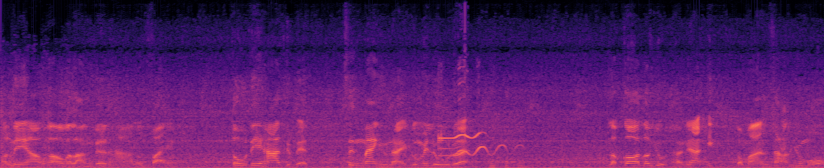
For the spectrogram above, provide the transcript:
ตอนนี้ครับเรากำลังเดินหารถไฟตู้ที่51 ซึ่งแม่งอยู่ไหนก็ไม่รู้ด้วย แล้วก็ต้องอยู่แถวเนี้ยอีกประมาณ3ชั่วโมง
